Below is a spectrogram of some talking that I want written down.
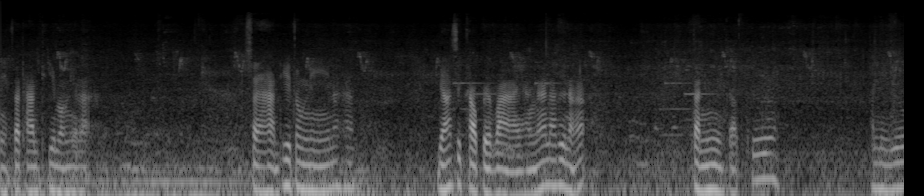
นี่สถานที่หมองนี้ละสถานที่ตรงนี้นะครับเดี๋ยวสิเข้าไปวายทางหน้านะพี่นะตอนนี้ก็คืออันนี้อยู่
